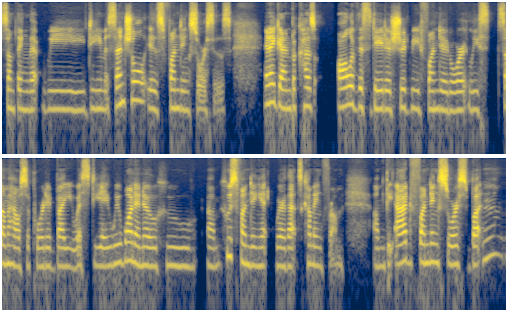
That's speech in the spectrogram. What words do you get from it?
something that we deem essential, is funding sources. And again, because all of this data should be funded or at least somehow supported by USDA. We want to know who um, who's funding it, where that's coming from. Um, the add funding source button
